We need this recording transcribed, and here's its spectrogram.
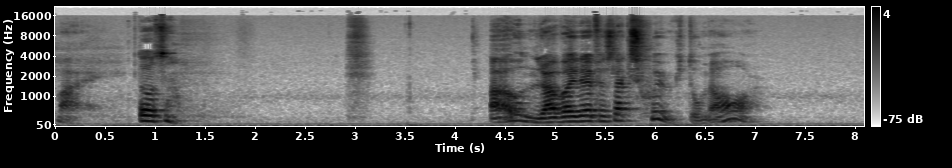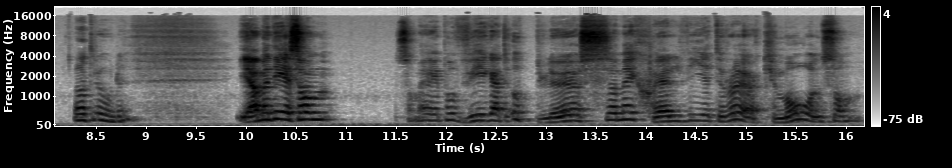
Nej. Då så. Jag undrar vad är det för slags sjukdom jag har? Vad tror du? Ja, men det är som, som jag är på väg att upplösa mig själv i ett rökmoln som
